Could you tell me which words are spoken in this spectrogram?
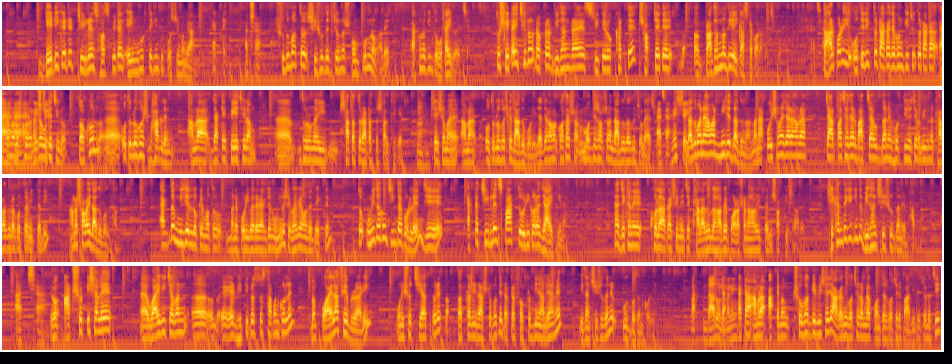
ডেডিকেটেড চিলড্রেন্স হসপিটাল এই মুহূর্তে কিন্তু পশ্চিমবঙ্গে আর নেই, একটাই। আচ্ছা। শুধুমাত্র শিশুদের জন্য সম্পূর্ণভাবে এখনও কিন্তু ওটাই রয়েছে। তো সেটাই ছিল ডক্টর বিধান রায়ের স্মৃতি রক্ষার্থে সবচাইতে প্রাধান্য দিয়ে এই কাজটা করা হয়েছিল। আচ্ছা। তারপরে অতিরিক্ত টাকা যখন কিছু তো টাকা একান্ন হ্যাঁ, লক্ষ হ্যাঁ, টাকা উঠেছিল তখন অতুল্য ঘোষ ভাবলেন আমরা যাকে পেয়েছিলাম ধরুন ওই সাতাত্তর আটাত্তর সাল থেকে। সেই সময় আমরা অতুল্য ঘোষকে দাদু বলি যার জন্য আমার কথার সব- মধ্যে সবসময় দাদু দাদু চলে আসবে। আচ্ছা দাদু মানে আমার নিজের দাদু নন মানে ওই সময় যারা আমরা চার পাঁচ হাজার বাচ্চা উদ্যানে ভর্তি হয়েছিল বিভিন্ন খেলাধুলা করতাম ইত্যাদি আমরা সবাই দাদু বলতাম। একদম নিজের লোকের মতো মানে পরিবারের একজন উনিও সেভাবে আমাদের দেখতেন। তো উনি তখন চিন্তা করলেন যে একটা চিলড্রেন্স পার্ক তৈরি করা যায় কি না হ্যাঁ যেখানে খোলা আকাশের নিচে খেলাধুলা হবে পড়াশোনা হবে ইত্যাদি সব কিছু হবে। সেখান থেকে কিন্তু বিধান শিশু উদ্যানের ভাবনা। আচ্ছা। এবং আটষট্টি সালে ওয়াইবি চাবান এর ভিত্তিপ্রস্তর স্থাপন করলেন এবং পয়লা ফেব্রুয়ারি উনিশশো ছিয়াত্তরে তৎকালীন রাষ্ট্রপতি ডক্টর ফখরুদ্দিন আলী আহমেদ বিধান শিশুদানের উদ্বোধন করলেন। বাহ দারুণ মানে একটা আমরা এবং সৌভাগ্যের বিষয় যে আগামী বছর আমরা পঞ্চাশ বছরে পা দিতে চলেছি।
